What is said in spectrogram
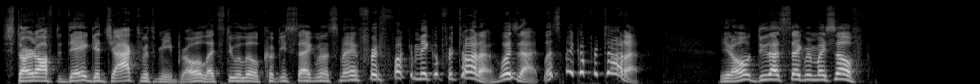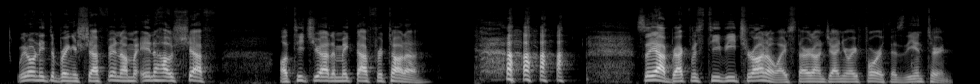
start off the day, get jacked with me, bro. Let's do a little cooking segment. Let's make for fucking make a frittata. What's that? Let's make a frittata. You know, do that segment myself. We don't need to bring a chef in. I'm an in-house chef. I'll teach you how to make that frittata. so yeah, Breakfast TV Toronto. I start on January 4th as the intern.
